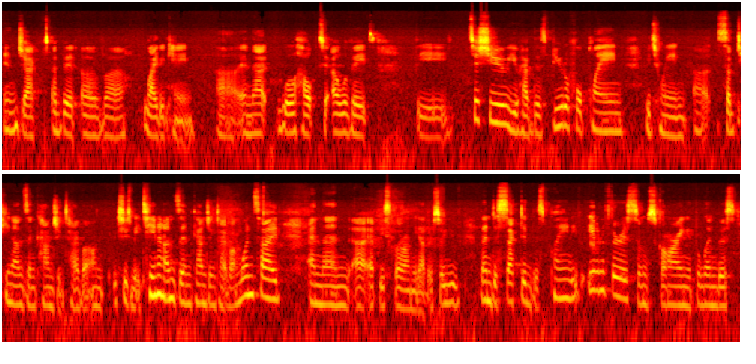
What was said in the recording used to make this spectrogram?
inject a bit of uh, lidocaine. Uh, and that will help to elevate the tissue. You have this beautiful plane between uh, subtenons and conjunctiva on, excuse me, tenons and conjunctiva on one side, and then uh, episclera on the other. So you've then dissected this plane. Even if there is some scarring at the limbus,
